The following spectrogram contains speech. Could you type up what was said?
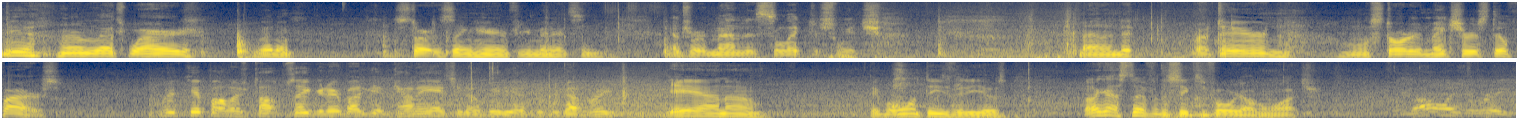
Yeah, well, that's wired. I'm gonna start this thing here in a few minutes, and that's where I mounted this selector switch. Mounted it right there, and we'll start it and make sure it still fires. We've kept all this top secret. Everybody's getting kind of antsy those videos, but we got a reason. Yeah, I know. People want these videos, but I got stuff for the 64 y'all can watch. There's always a reason.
